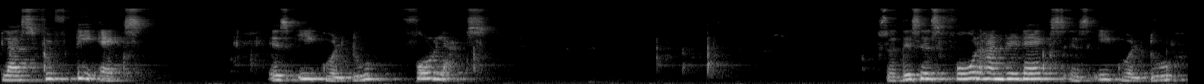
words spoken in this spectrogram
plus 50x is equal to 4 lakhs. So this is 400x is equal to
